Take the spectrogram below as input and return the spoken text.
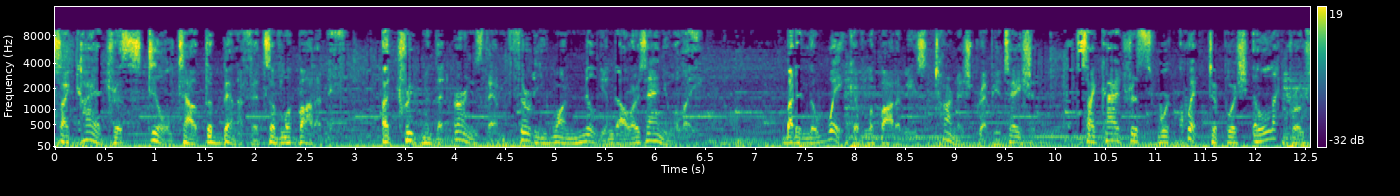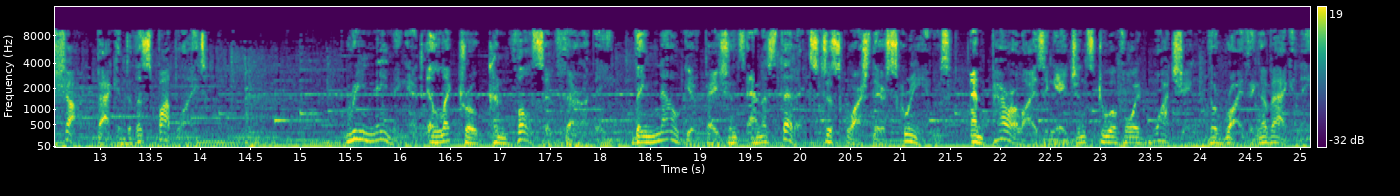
Psychiatrists still tout the benefits of lobotomy, a treatment that earns them $31 million annually. But in the wake of lobotomy's tarnished reputation, psychiatrists were quick to push electroshock back into the spotlight. Renaming it electroconvulsive therapy, they now give patients anesthetics to squash their screams and paralyzing agents to avoid watching the writhing of agony.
